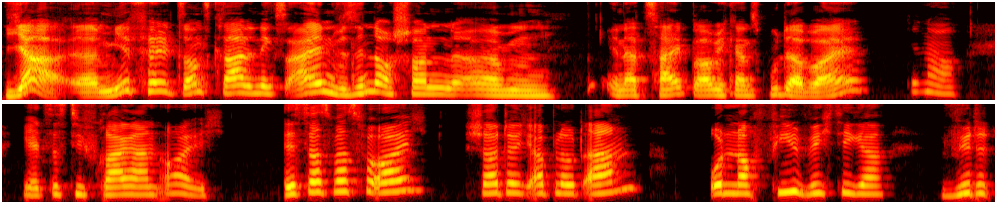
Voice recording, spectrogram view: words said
Ja, äh, mir fällt sonst gerade nichts ein. Wir sind auch schon ähm, in der Zeit, glaube ich, ganz gut dabei. Genau. Jetzt ist die Frage an euch. Ist das was für euch? Schaut euch Upload an. Und noch viel wichtiger, würdet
